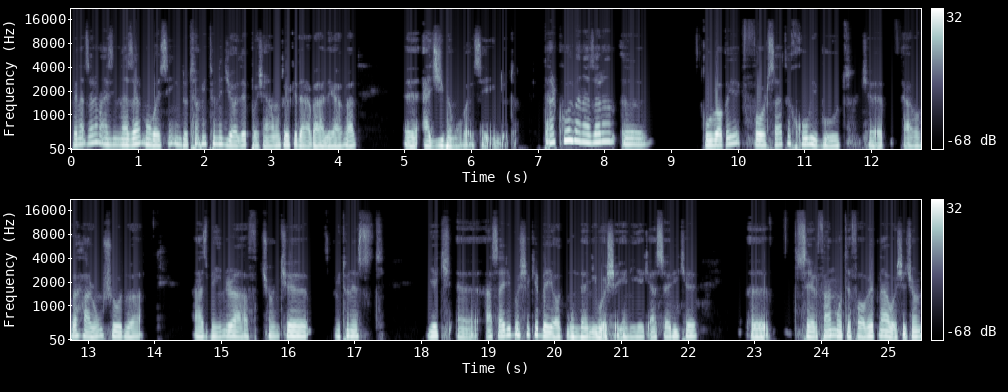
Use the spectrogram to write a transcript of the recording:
به نظرم از این نظر مقایسه این دوتا می‌تونه جالب باشه. همونطور که در وهله اول عجیب مقایسه این دوتا. در کل به نظرم قورباغه یک فرصت خوبی بود که در واقع حروم شد و از بین رفت. چون که می‌تونست یک اثری باشه که به یاد موندنی باشه. یعنی یک اثری که صرفا متفاوت نباشه. چون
